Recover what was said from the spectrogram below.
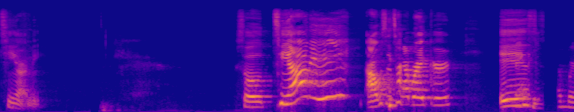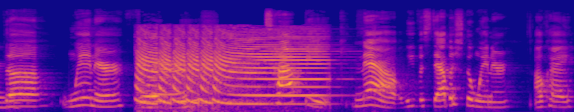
Tiani. So Tiani, I was the tiebreaker, is the winner topic. Now we've established the winner. Okay.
